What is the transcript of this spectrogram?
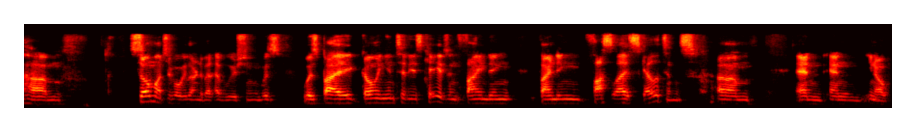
um, so much of what we learned about evolution was was by going into these caves and finding finding fossilized skeletons. Um, and and you know,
